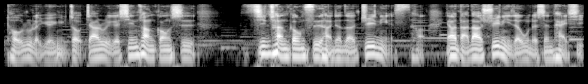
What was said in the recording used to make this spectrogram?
投入了元宇宙，加入一个新创公司，新创公司哈叫做 Genius，哈，要打造虚拟人物的生态系，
